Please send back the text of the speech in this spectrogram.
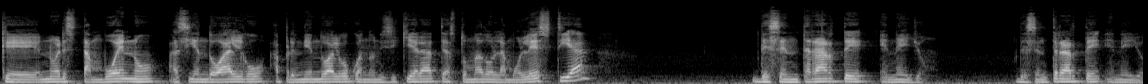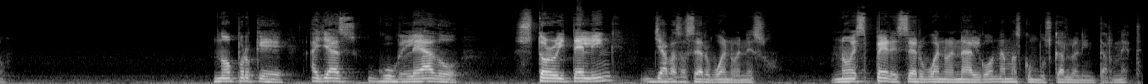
que no eres tan bueno haciendo algo, aprendiendo algo, cuando ni siquiera te has tomado la molestia de centrarte en ello, de centrarte en ello. No porque hayas googleado storytelling, ya vas a ser bueno en eso. No esperes ser bueno en algo nada más con buscarlo en internet.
